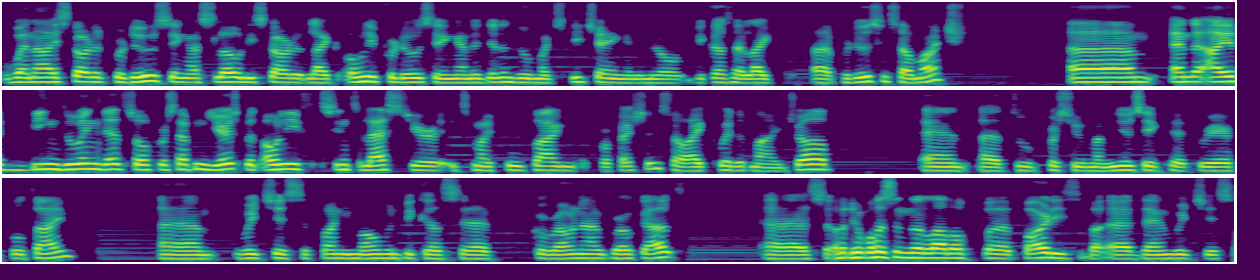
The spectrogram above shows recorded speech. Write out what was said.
when I started producing, I slowly started like only producing, and I didn't do much DJing anymore because I liked producing so much um, and I've been doing that so for seven years, but only since last year it's my full-time profession. So I quitted my job and uh, to pursue my music uh, career full-time, um, which is a funny moment because uh, Corona broke out, uh, so there wasn't a lot of uh, parties but uh, then, which is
